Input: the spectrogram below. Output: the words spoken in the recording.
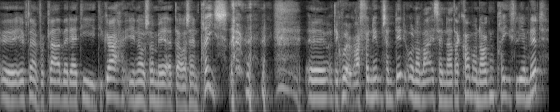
øh, efter han forklarede, hvad det er, de, de gør, ender så med, at der også er en pris. Øh, og det kunne jeg godt fornemme sådan lidt undervejs, at når der kommer nok en pris lige om lidt.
